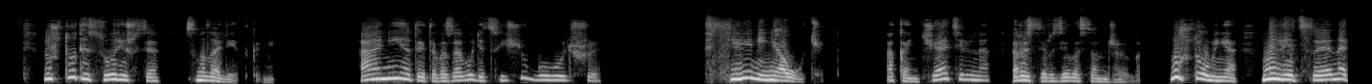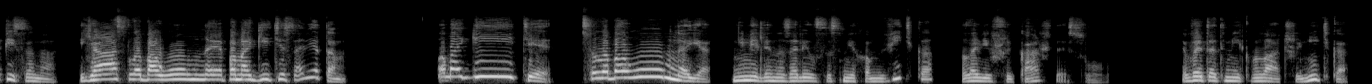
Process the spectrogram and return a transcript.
— Ну что ты ссоришься с малолетками? А они от этого заводятся еще больше. — Все меня учат. Окончательно рассердилась Анжела. — Ну что у меня на лице написано? Я слабоумная, помогите советом. Помогите, слабоумная, немедленно залился смехом Витька, ловивший каждое слово. В этот миг младший Митька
